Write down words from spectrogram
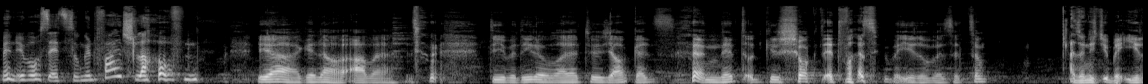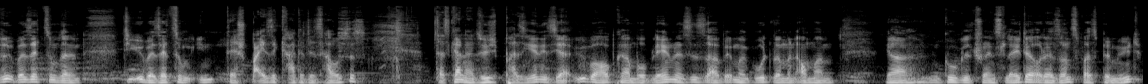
wenn Übersetzungen falsch laufen. Ja, genau, aber die Bedienung war natürlich auch ganz nett und geschockt etwas über ihre Übersetzung. Also nicht über ihre Übersetzung, sondern die Übersetzung in der Speisekarte des Hauses. Das kann natürlich passieren, ist ja überhaupt kein Problem. Das ist aber immer gut, wenn man auch mal ja, Google Translator oder sonst was bemüht.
